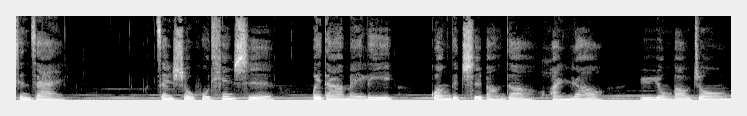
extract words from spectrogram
现在，在守护天使伟大、美丽、光的翅膀的环绕与拥抱中，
